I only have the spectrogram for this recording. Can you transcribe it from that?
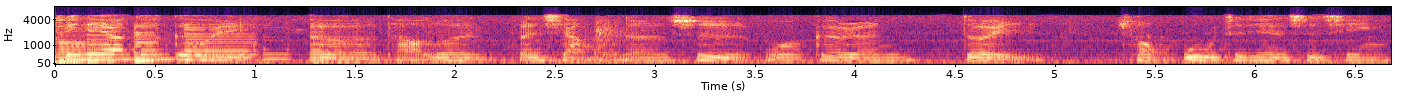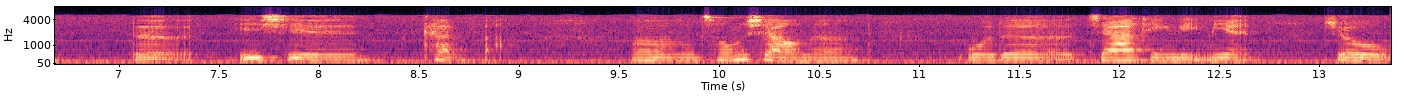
今天要跟各位呃讨论分享的呢，是我个人对宠物这件事情的一些看法。嗯，从小呢，家庭里面就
